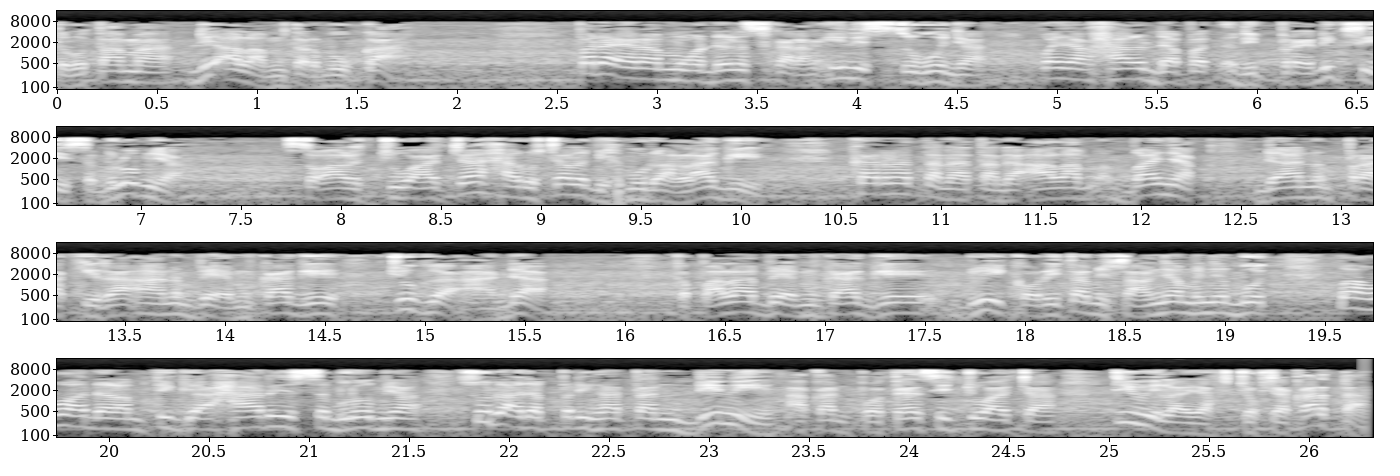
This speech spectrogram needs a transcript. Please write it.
terutama di alam terbuka. Pada era modern sekarang ini sesungguhnya banyak hal dapat diprediksi sebelumnya soal cuaca harusnya lebih mudah lagi karena tanda-tanda alam banyak dan perakiraan BMKG juga ada. Kepala BMKG Dwi Korita misalnya menyebut bahwa dalam tiga hari sebelumnya sudah ada peringatan dini akan potensi cuaca di wilayah Yogyakarta.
